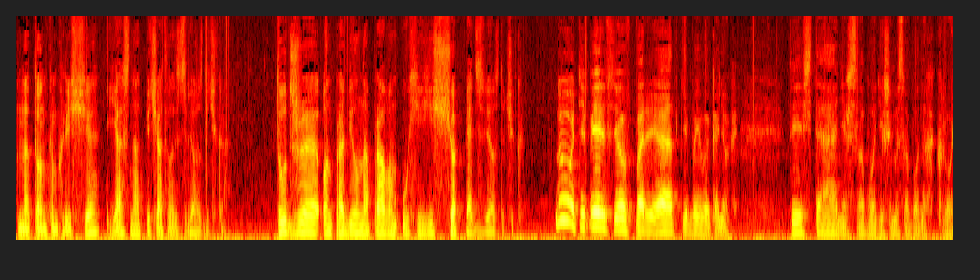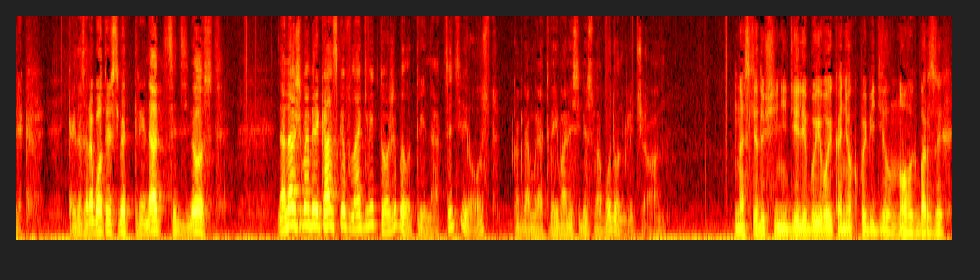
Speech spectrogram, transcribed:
На тонком хряще ясно отпечаталась звездочка. Тут же он пробил на правом ухе еще пять звездочек. Ну, теперь все в порядке, боевой конек. Ты станешь свободнейшим из свободных кроликов, когда заработаешь себе 13 звезд. На нашем американском флаге ведь тоже было 13 звезд, когда мы отвоевали себе свободу англичан. На следующей неделе боевой конек победил новых борзых,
